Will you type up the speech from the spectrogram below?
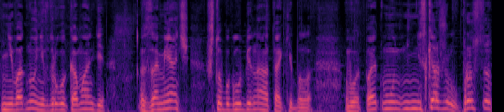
ни в одной, ни в другой команде за мяч, чтобы глубина атаки была. Вот, поэтому не скажу. Просто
